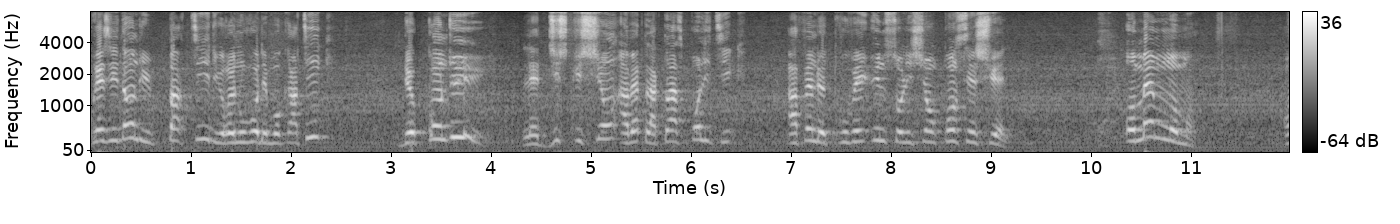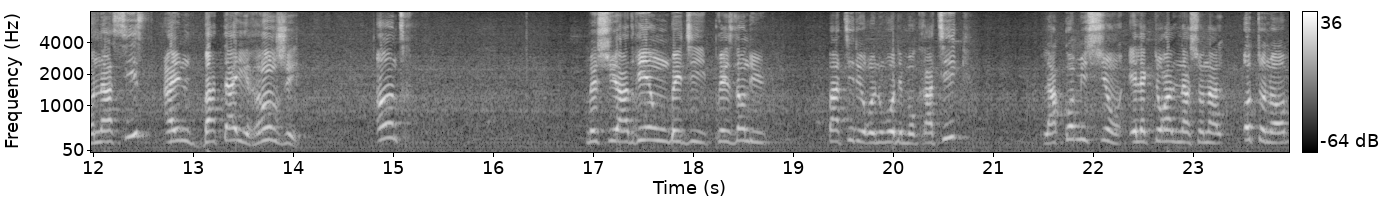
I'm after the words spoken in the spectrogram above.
président du Parti du Renouveau démocratique, de conduire les discussions avec la classe politique afin de trouver une solution consensuelle. Au même moment, on assiste à une bataille rangée entre M. Adrien Mbedi, président du Parti du Renouveau démocratique, la Commission électorale nationale autonome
